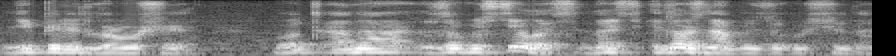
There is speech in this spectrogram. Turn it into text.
Не перед грушей. Вот она загустилась, значит и должна быть загущена.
